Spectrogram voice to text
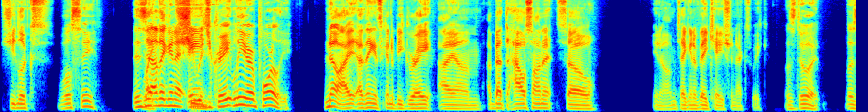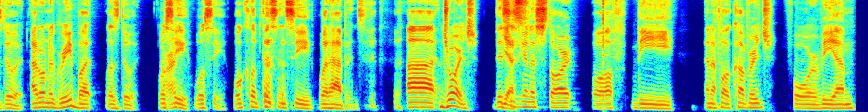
she looks. We'll see. This is Like, either going to age would- greatly or poorly. No, I, I think it's gonna be great. I um I bet the house on it. So, you know, I'm taking a vacation next week. Let's do it. Let's do it. I don't agree, but let's do it. We'll All see. We'll see. We'll clip this and see what happens. Uh, George, this Yes. is going to start off the NFL coverage for VM.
